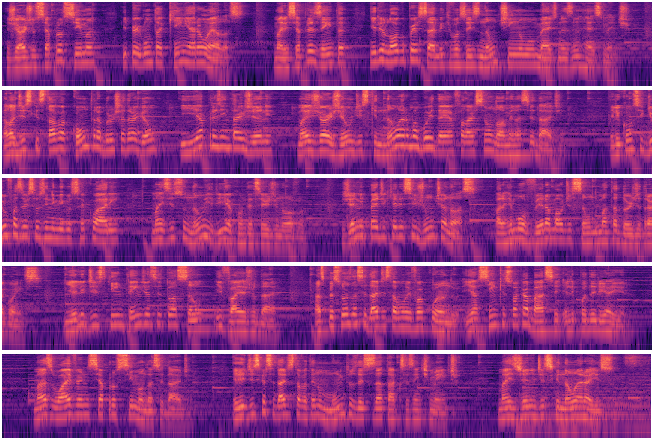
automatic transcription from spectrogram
Giorgio se aproxima e pergunta quem eram elas. Mari se apresenta e ele logo percebe que vocês não tinham o Madness Enhancement. Ela diz que estava contra a Bruxa Dragão e ia apresentar Jane, mas Jorgeão diz que não era uma boa ideia falar seu nome na cidade. Ele conseguiu fazer seus inimigos recuarem, mas isso não iria acontecer de novo. Jane pede que ele se junte a nós, para remover a maldição do Matador de Dragões. E ele diz que entende a situação e vai ajudar. As pessoas da cidade estavam evacuando e assim que isso acabasse, ele poderia ir. Mas Wyvern se aproximam da cidade. Ele diz que a cidade estava tendo muitos desses ataques recentemente, mas Jane disse que não era isso.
